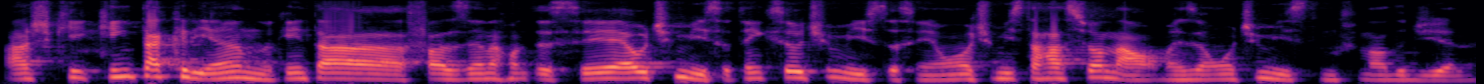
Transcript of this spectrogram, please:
Acho que quem está criando, quem está fazendo acontecer é otimista, tem que ser otimista, assim, é um otimista racional, mas é um otimista no final do dia, né?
